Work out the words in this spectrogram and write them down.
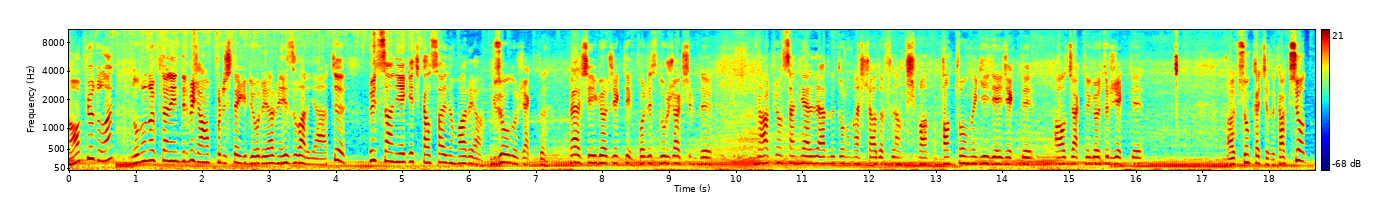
Ne yapıyordu lan? Donunu öften indirmiş ama polis de gidiyor ya mevzu var ya. Tüh 3 saniye geç kalsaydım var ya güzel olacaktı. Her şeyi görecektik. Polis duracak şimdi. Ne yapıyorsun sen yerlerde donun aşağıda falan pişman. Pantolonunu giy diyecekti. Alacaktı götürecekti. Aksiyon kaçırdık aksiyon.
